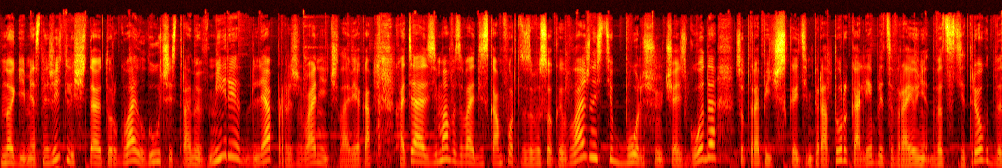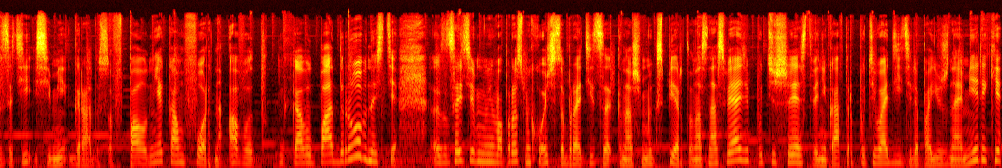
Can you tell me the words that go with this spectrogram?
Многие местные жители считают Уругвай лучшей страной в мире для проживания человека. Хотя зима вызывает дискомфорт из-за высокой влажности, большую часть года субтропическая температура колеблется в районе 23-27 градусов. Вполне комфортно. А вот каковы подробности, с этими вопросами хочется обратиться к нашему эксперту. У нас на связи путешественник, автор путеводителя по Южной Америке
